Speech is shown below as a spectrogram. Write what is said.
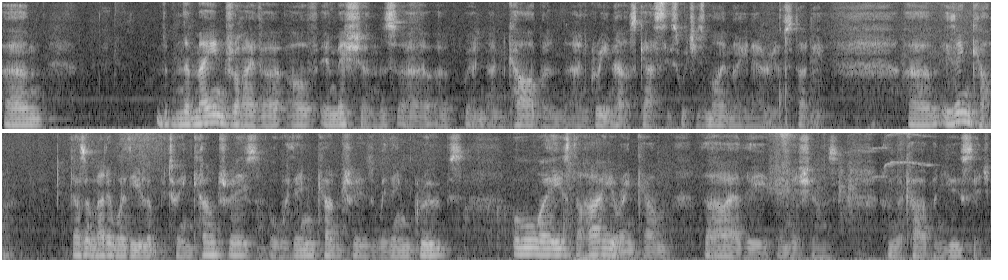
Um, the, the main driver of emissions uh, and, and, carbon and greenhouse gases, which is my main area of study, um, is income. It doesn't matter whether you look between countries or within countries, within groups, always the higher your income, the higher the emissions and the carbon usage.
